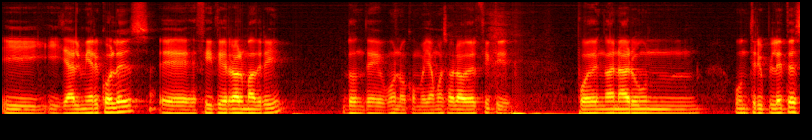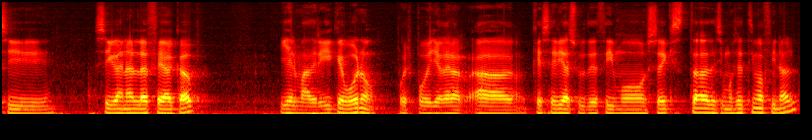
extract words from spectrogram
Y, y ya el miércoles, eh, City y Real Madrid, donde, bueno, como ya hemos hablado del City, pueden ganar un, un triplete si, si ganan la FA Cup. Y el Madrid, que bueno, pues puede llegar a, ¿qué sería su decimosexta, decimoséptima final?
